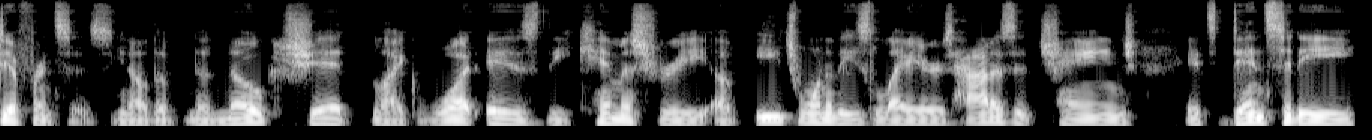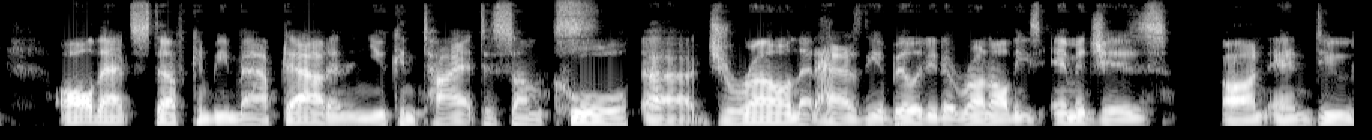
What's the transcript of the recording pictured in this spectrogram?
differences. You know, the the no shit like what is the chemistry of each one of these layers? How does it change its density? All that stuff can be mapped out, and then you can tie it to some cool uh, drone that has the ability to run all these images on and do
